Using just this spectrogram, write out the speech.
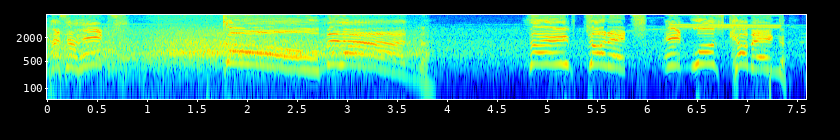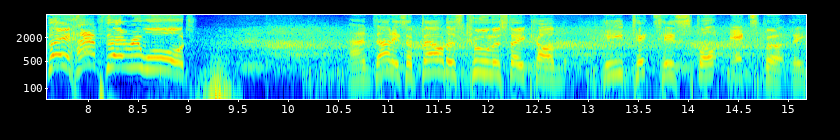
Has a hit! Goal! Milan! They've done it! It was coming! They have their reward! And that is about as cool as they come. He picked his spot expertly.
